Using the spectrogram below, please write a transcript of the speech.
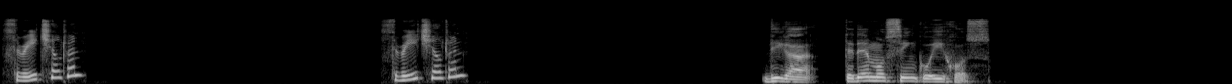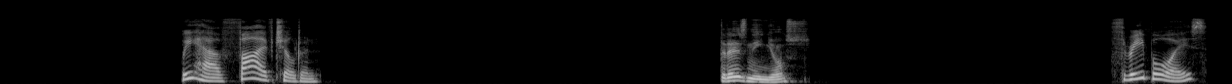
Three children? Three children? Diga, tenemos cinco hijos. We have five children. Tres niños. Three boys.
